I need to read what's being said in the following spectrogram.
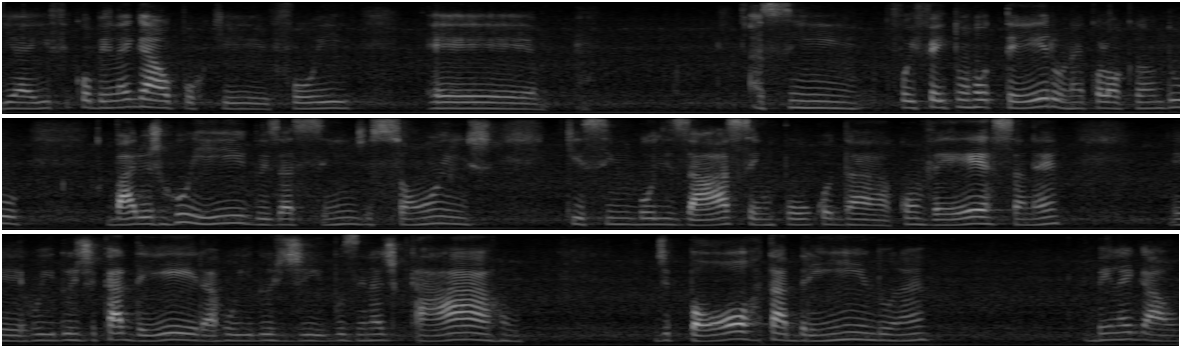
E aí ficou bem legal, porque foi é, assim, foi feito um roteiro, né, colocando vários ruídos assim, de sons que simbolizassem um pouco da conversa, né? É, ruídos de cadeira, ruídos de buzina de carro, de porta abrindo, né? Bem legal.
